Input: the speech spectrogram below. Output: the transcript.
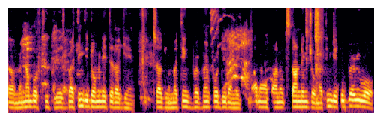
um, a number of key players, but I think they dominated that game. I think Brentford did an, an, an outstanding job. I think they did very well.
